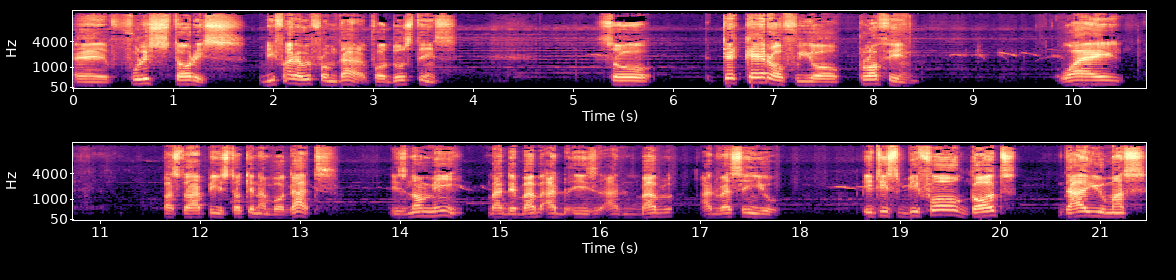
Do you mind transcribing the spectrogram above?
uh, foolish stories. Be far away from that for those things. So take care of your clothing. Why Pastor Happy is talking about that? It's not me, but the Bible is advising you. It is before God that you must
